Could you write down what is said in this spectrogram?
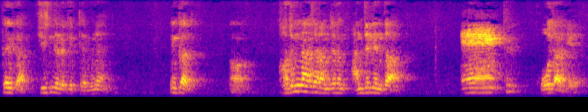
그러니까 귀신 들렸기 때문에 그러니까 어, 거듭난 사람들은 안 들린다. 엥 오답이에요.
